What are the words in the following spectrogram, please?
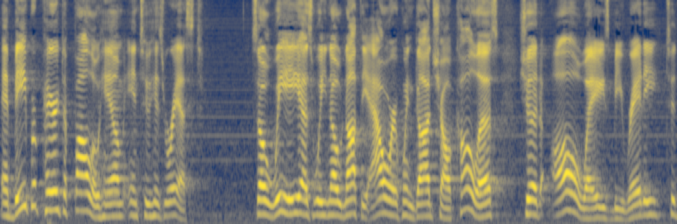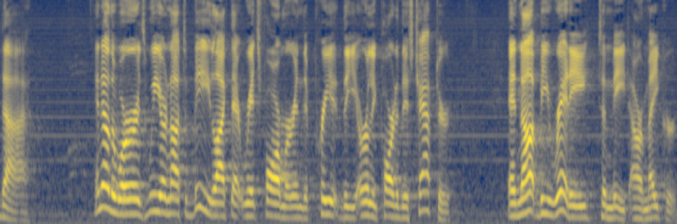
And be prepared to follow him into his rest. So we, as we know not the hour when God shall call us, should always be ready to die. In other words, we are not to be like that rich farmer in the, pre, the early part of this chapter and not be ready to meet our Maker.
